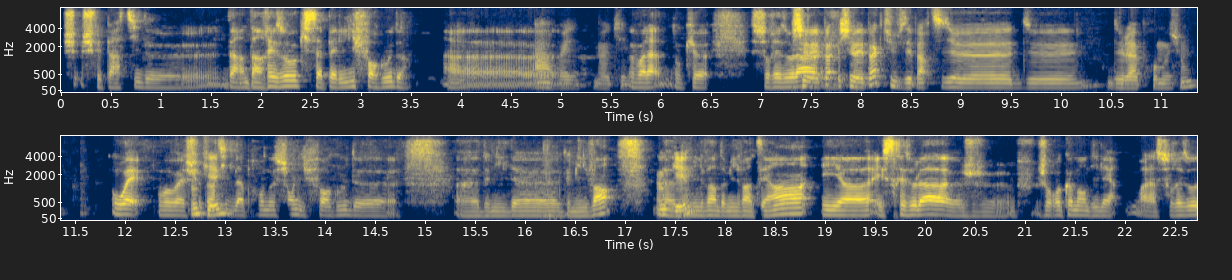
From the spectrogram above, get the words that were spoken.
je, fais partie d'un réseau qui s'appelle Live for Good. Euh, ah oui, ok. Voilà, donc ce réseau-là. Je savais pas, savais pas que tu faisais partie de, de la promotion. Ouais, ouais, ouais, je fais partie de la promotion Live for Good euh, 2020, 2020-2021, et, euh, et ce réseau-là, euh, je, je recommande Hilaire. Voilà, ce réseau,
